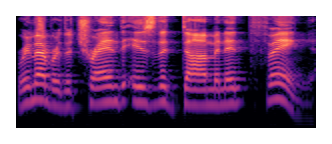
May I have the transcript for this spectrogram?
Remember, the trend is the dominant thing.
